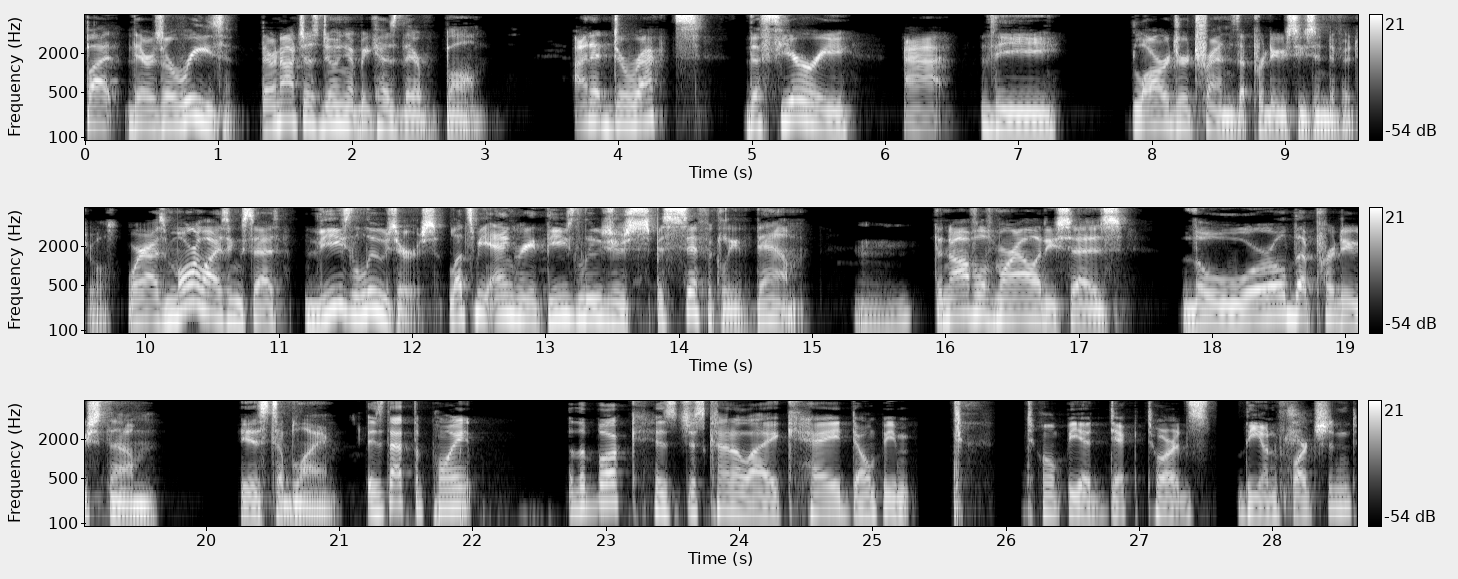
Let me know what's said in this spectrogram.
but there's a reason. They're not just doing it because they're bummed. And it directs the fury at the larger trends that produce these individuals. Whereas moralizing says, these losers, let's be angry at these losers specifically, them. mm-hmm. The novel of morality says, the world that produced them is to blame. Is that the point of the book? Is just kind of like, hey, don't be, don't be a dick towards the unfortunate.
